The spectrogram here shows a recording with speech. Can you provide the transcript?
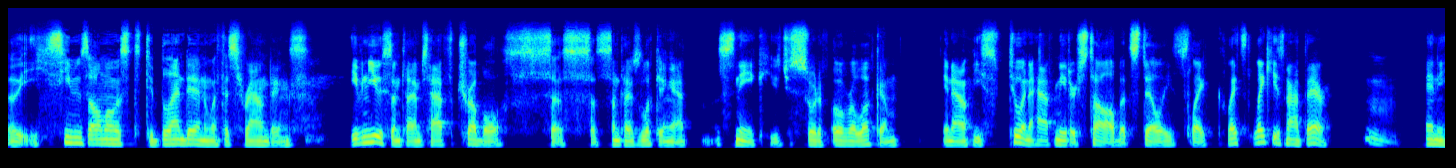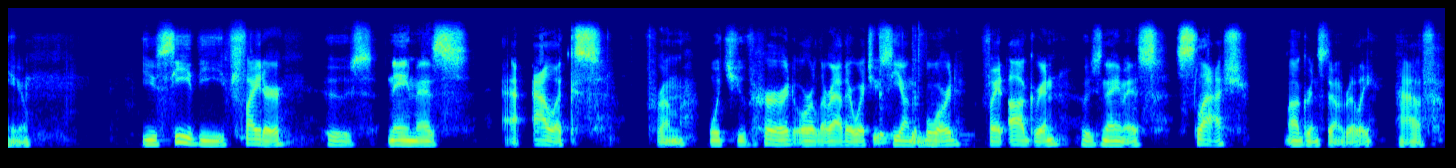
Uh, he seems almost to blend in with the surroundings. Even you sometimes have trouble so, so sometimes looking at Sneak. You just sort of overlook him. You know, he's two and a half meters tall, but still, he's like like, like he's not there. hmm. Anywho, you see the fighter whose name is A- Alex, from what you've heard, or rather what you see on the board, fight Ogryn, whose name is Slash. Ogryns don't really have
